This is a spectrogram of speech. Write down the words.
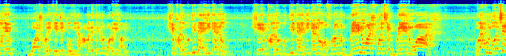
মানে বয়স অনেক এজেড মহিলা, আমাদের থেকে তো বড়ই হবে। সে ভালো বুদ্ধি দেয়নি কেন? সে ভালো বুদ্ধি দেয়নি কেন? অফুরন্ত ব্রেন ওয়াশ করেছে ব্রেন ওয়াশ ও এখন বলছে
